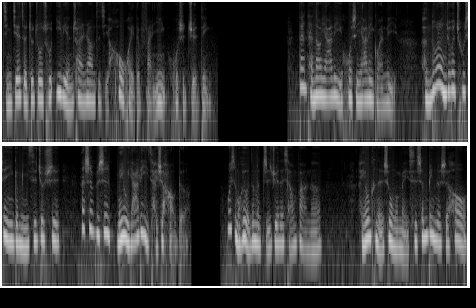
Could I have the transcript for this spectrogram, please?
紧接着就做出一连串让自己后悔的反应或是决定。但谈到压力或是压力管理，很多人就会出现一个迷思，就是那是不是没有压力才是好的？为什么会有这么直觉的想法呢？很有可能是我们每次生病的时候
